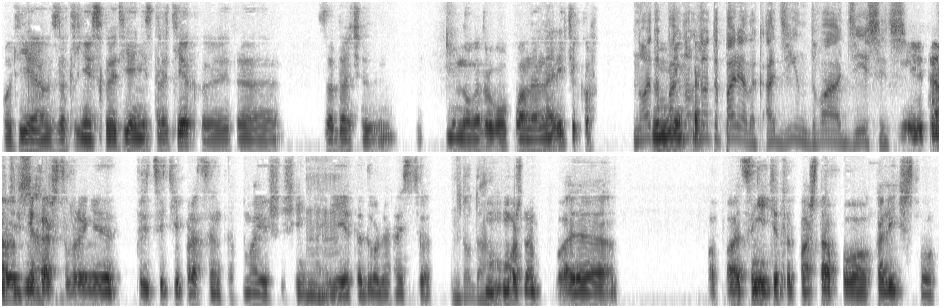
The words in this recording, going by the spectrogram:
Вот я затрудняюсь сказать, я не стратег, это задача немного другого плана аналитиков. Но это, мне по, ну, это порядок 1, 2, 10, это, 50. Мне кажется, в районе 30%, мое ощущение, угу. и эта доля растет. Ну, да. Можно э, оценить этот масштаб по количеству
